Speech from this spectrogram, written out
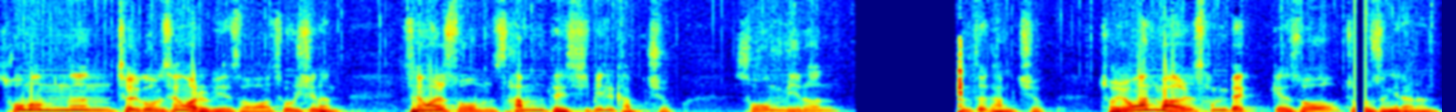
소음 없는 즐거운 생활을 위해서 서울시는 생활소음 3데시빌 감축, 소음 민원 퍼센트 감축, 조용한 마을 300개소 조성이라는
